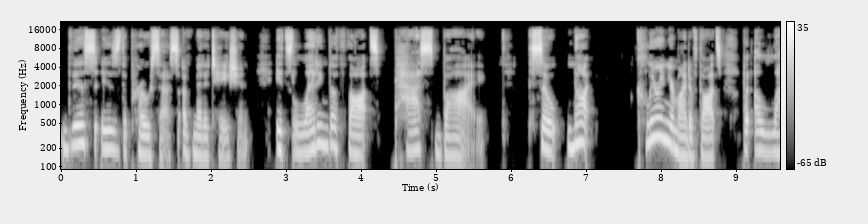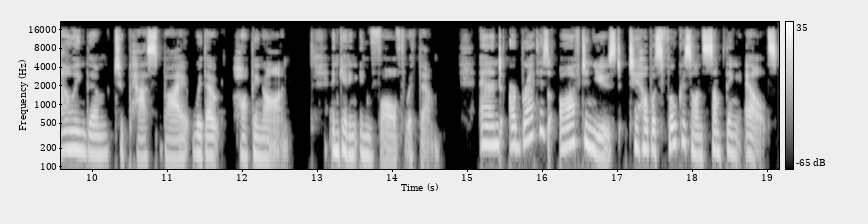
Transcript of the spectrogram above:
This is the process of meditation. It's letting the thoughts pass by. So, not clearing your mind of thoughts, but allowing them to pass by without hopping on and getting involved with them. And our breath is often used to help us focus on something else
